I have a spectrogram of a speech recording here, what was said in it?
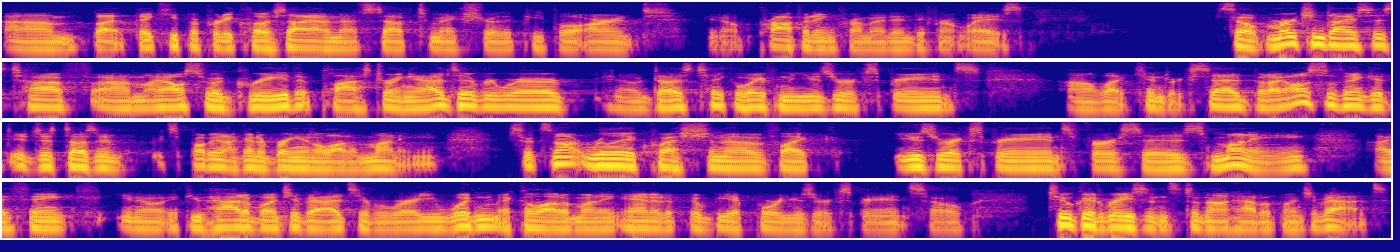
um, but they keep a pretty close eye on that stuff to make sure that people aren't, you know, profiting from it in different ways. So merchandise is tough. Um, I also agree that plastering ads everywhere, you know, does take away from the user experience, uh, like Kendrick said. But I also think it, it just doesn't. It's probably not going to bring in a lot of money. So it's not really a question of like user experience versus money. I think you know if you had a bunch of ads everywhere, you wouldn't make a lot of money, and it, it would be a poor user experience. So two good reasons to not have a bunch of ads.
